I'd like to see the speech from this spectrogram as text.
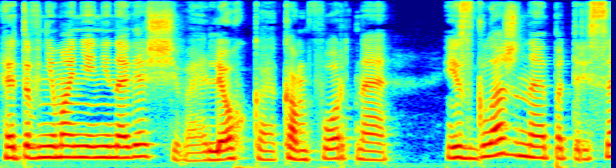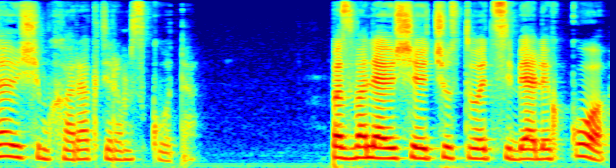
Это внимание ненавязчивое, легкое, комфортное и сглаженное потрясающим характером Скотта позволяющая чувствовать себя легко,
